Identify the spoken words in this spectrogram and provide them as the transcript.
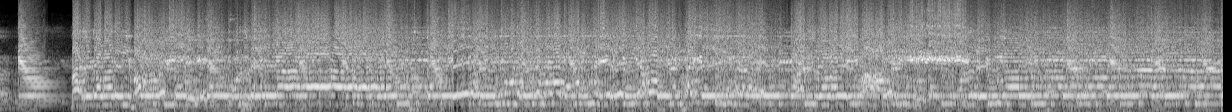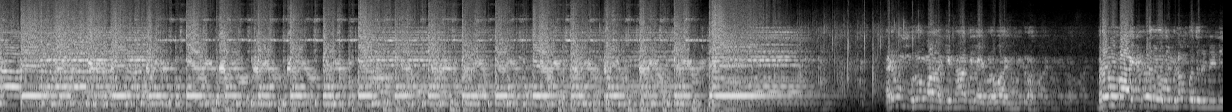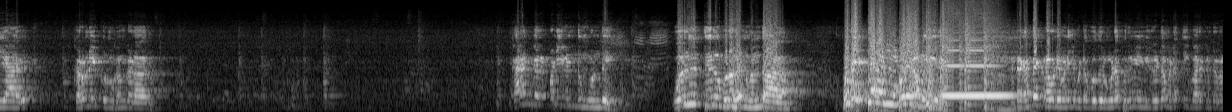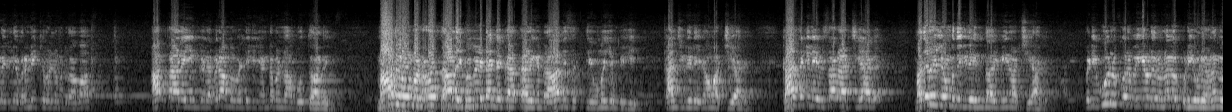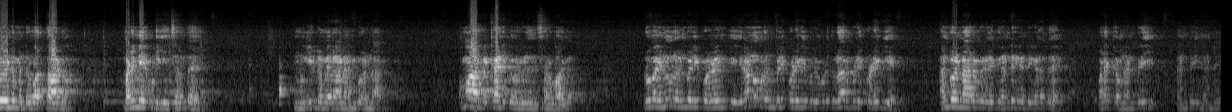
மருதமலை மாவலியே முருகையா மருதமலை மாவலியே முருகையா அருவும் உருவமாகிய நாதியாய் பிரபாய் ஒன்றார் பிரம்மமாய் நின்ற ஜோதி விளம்புதிரும் இனியாக கருணைக்கு முகங்களாரும். கரங்கள் பனிரெண்டும் கொண்டு ஒரு திருமுருகன் வந்தான் உடைத்தவன். உலகமுகிற என்ற கந்த கடவுளை வணிகப்பட்ட போதிலும் கூட பெருமை மிகிடம் இடத்தை பார்க்கின்ற விலைகளை வர்ணிக்க வேண்டும் என்ற அவா ஆத்தாளை எங்கள் அபிராம எண்டமெல்லாம் பூத்தாளை. மாதவம் ரத்தாளை புவியிடங்க காத்தாளை என்ற ஆதிசக்தி உமையம்பிகை காஞ்சிகிலே காமாட்சியாக காசகிலே விசாலாட்சியாக மதுரை முதுகிலே இருந்தாய் மீனாட்சியாக. இப்படி ஊருக்கு ஒரு மையோடு விளங்கக்கூடியவர்கள் விளங்க வேண்டும் என்று பார்த்தாலும் மணமேற்குடியை சேர்ந்த உயிரிலும் மேலான அன்பு அண்ணா குமார் மெக்கானிக் அவர்களது சார்பாக ரூபாய் நூறு அன்பளி புழங்கி இருநூறு அன்பளி வழங்கி விடுத்துள்ளார் அன்பளி வழங்கிய அன்பு அண்ணார் அவர்களுக்கு நன்றி நன்றி கிடந்த வணக்கம். நன்றி நன்றி நன்றி.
